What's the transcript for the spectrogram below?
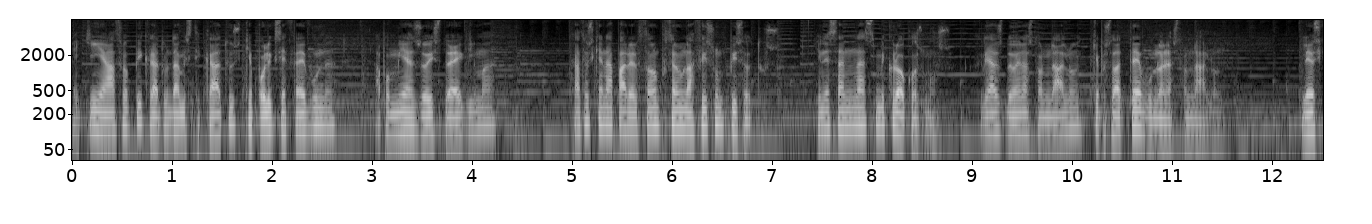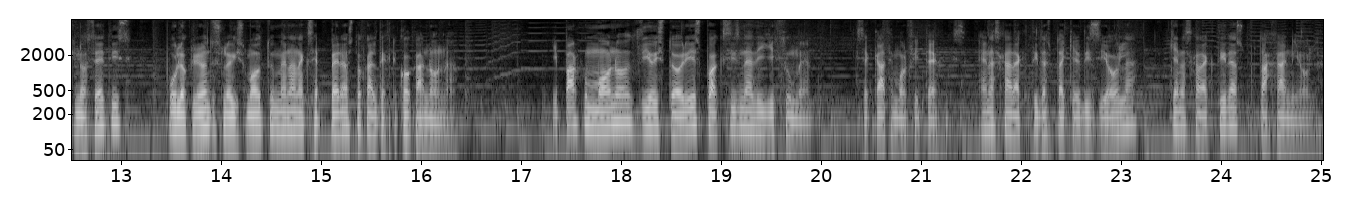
Εκεί οι άνθρωποι κρατούν τα μυστικά τους και πολλοί ξεφεύγουν από μια ζωή στο έγκλημα, καθώς και ένα παρελθόν που θέλουν να αφήσουν πίσω τους. Είναι σαν ένας μικρό κόσμο. Χρειάζονται ο ένας τον άλλον και προστατεύουν ο ένας τον άλλον. Λέει ο σκηνοθέτης που ολοκληρώνει το συλλογισμό του με έναν αξεπέραστο καλλιτεχνικό κανόνα. Υπάρχουν μόνο δύο ιστορίες που αξίζει να διηγηθούμε σε κάθε μορφή τέχνης. Ένας χαρακτήρας που τα κερδίζει όλα και ένας χαρακτήρας που τα χάνει όλα.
